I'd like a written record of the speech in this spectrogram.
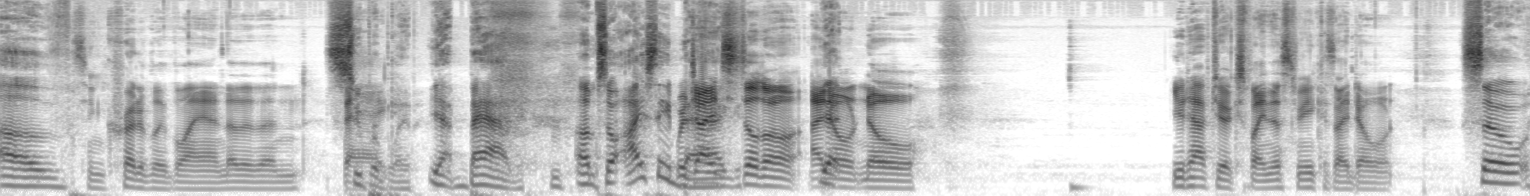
of It's incredibly bland, other than super bland. Yeah, bag. um, so I say which I still don't. I Yeah. don't know. You'd have to explain this to me because I don't. So,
